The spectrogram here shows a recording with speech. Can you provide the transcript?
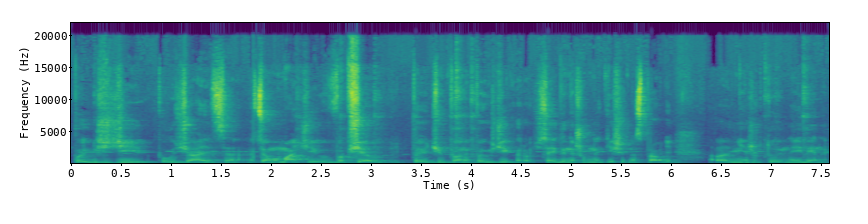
по XG, виходить, в цьому матчі. Взагалі чемпіони по XG, коротше. Це єдине, що мене тішить насправді, але ні, жартую, не єдине.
